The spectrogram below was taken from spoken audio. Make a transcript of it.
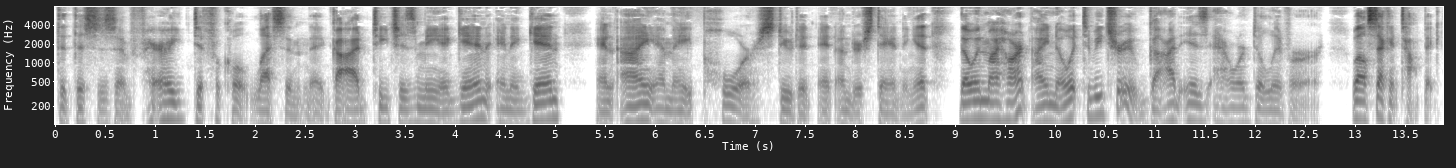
that this is a very difficult lesson that God teaches me again and again, and I am a poor student at understanding it, though in my heart I know it to be true. God is our deliverer. Well, second topic.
